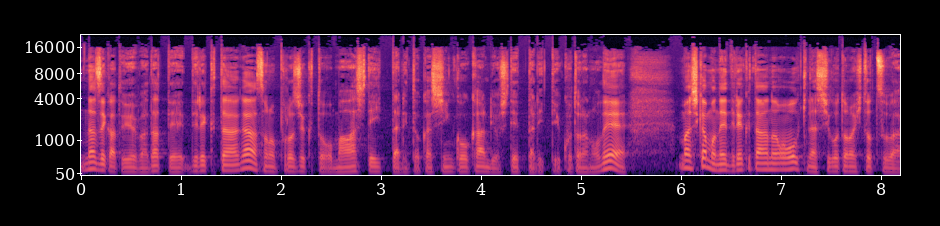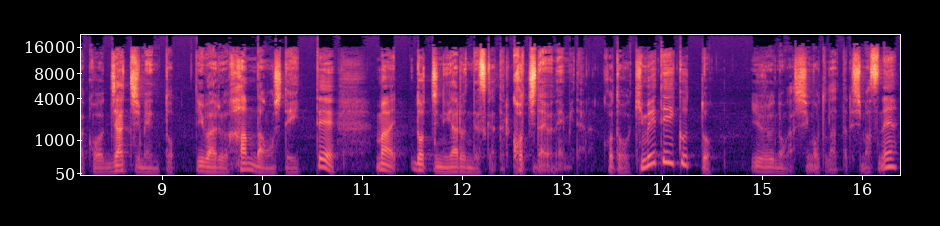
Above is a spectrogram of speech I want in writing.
なぜかといえばだってディレクターがそのプロジェクトを回していったりとか進行管理をしていったりっていうことなのでまあ、しかもねディレクターの大きな仕事の一つはこうジャッジメントいわゆる判断をしていって、まあ、どっちにやるんですかってこっちだよねみたいな。ことを決めていくというのが仕事だったりしますね。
